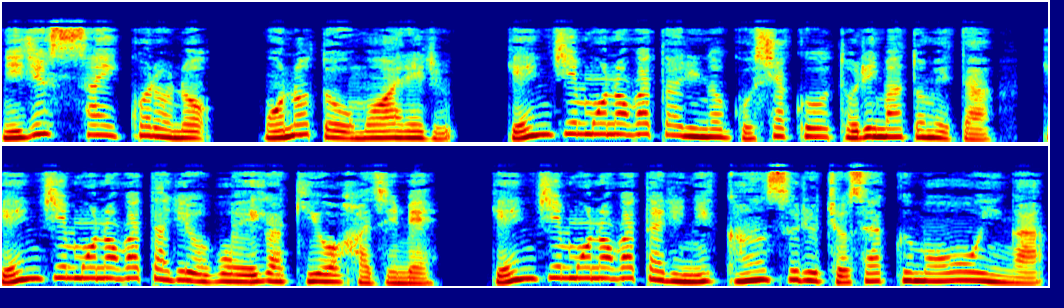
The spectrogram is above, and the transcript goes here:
20歳頃のものと思われる、源氏物語の語尺を取りまとめた、源氏物語覚書きをはじめ、源氏物語に関する著作も多いが、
